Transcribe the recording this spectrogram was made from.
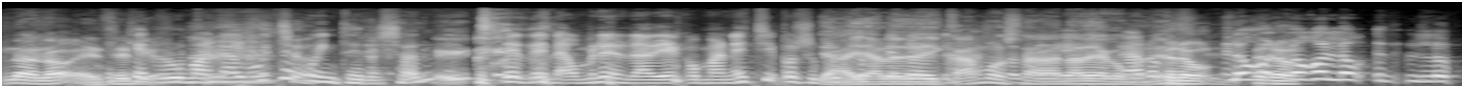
no, no, en Es que serio. Rumanía es muy interesante. Desde la hombre Nadia Comaneci, por supuesto. ya le pero- dedicamos a Nadia Comaneci. Pero- luego, pero- luego lo, lo-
